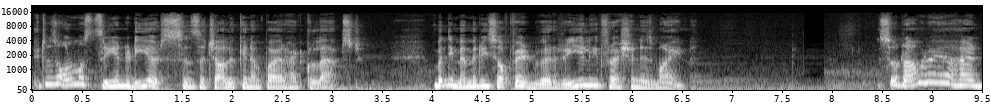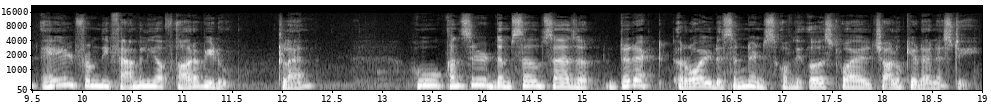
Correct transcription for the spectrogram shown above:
it was almost 300 years since the Chalukyan Empire had collapsed, but the memories of it were really fresh in his mind. So Ramaraya had hailed from the family of Aravidu clan, who considered themselves as direct royal descendants of the erstwhile Chalukya dynasty.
